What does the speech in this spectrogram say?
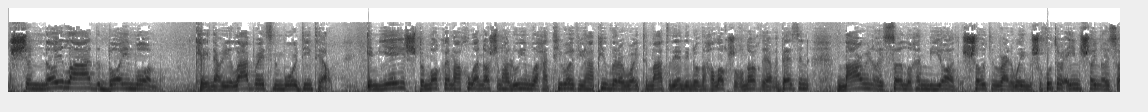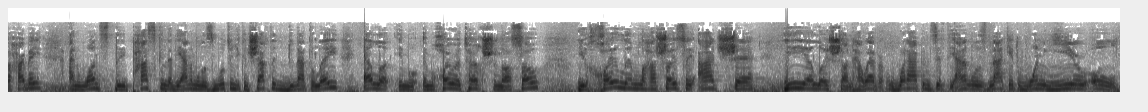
shenoilad boimum. Okay, now he elaborates in more detail. Im yesh hachu anoshim lahatiro. If you have people that are right to matter, they know the halach. They have a bezin. Marin oisay lochem miyad. Show it right away. Mishuchuter ein shoyin oisay harbe. And once the paskin that the animal is mutter, you can shacht it. Do not delay. Ella im choyre terch shenaso. Yichoylim lahashoysay ad she yiyeh However, what happens if the animal is not yet one year old?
